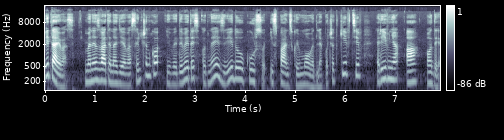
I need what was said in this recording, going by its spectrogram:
Вітаю вас! Мене звати Надія Васильченко, і ви дивитесь одне із відео курсу іспанської мови для початківців рівня А1.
